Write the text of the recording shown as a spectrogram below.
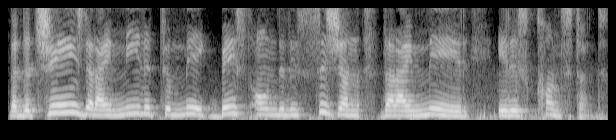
that the change that I needed to make based on the decision that I made, it is constant.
